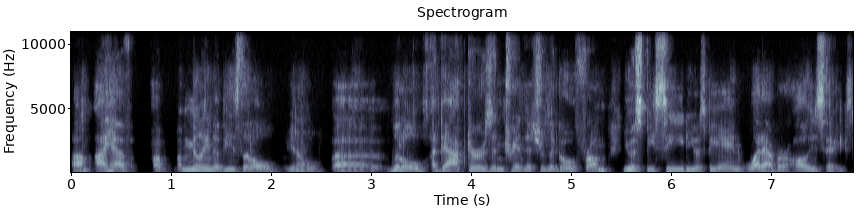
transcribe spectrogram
Um, I have a, a million of these little, you know, uh, little adapters and transistors that go from USB C to USB A and whatever, all these things.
